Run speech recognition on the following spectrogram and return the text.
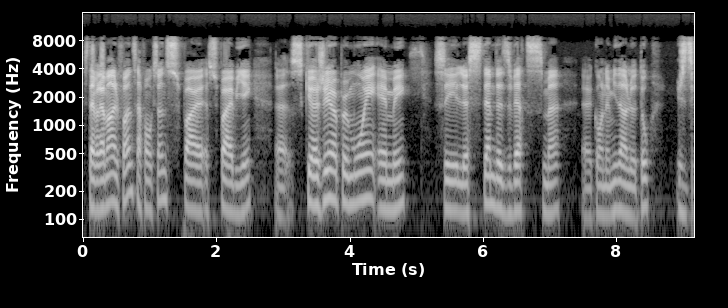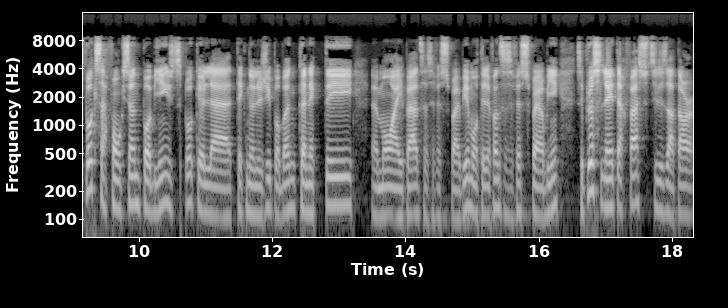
c'était vraiment le fun. Ça fonctionne super, super bien. Euh, ce que j'ai un peu moins aimé, c'est le système de divertissement euh, qu'on a mis dans l'auto je dis pas que ça fonctionne pas bien, je dis pas que la technologie est pas bonne. Connecter euh, mon iPad, ça s'est fait super bien, mon téléphone, ça s'est fait super bien. C'est plus l'interface utilisateur.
